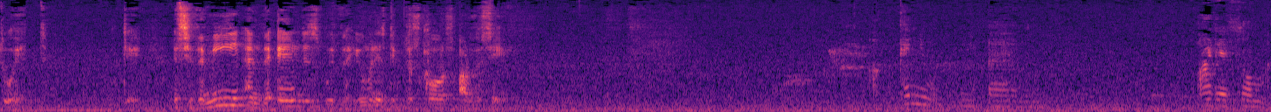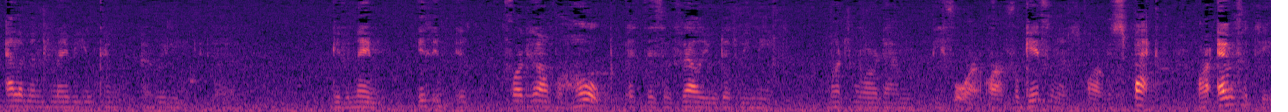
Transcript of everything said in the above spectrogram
to it. Okay, it's the mean and the ends with the humanistic discourse are the same. Can you, um, are there some elements maybe you can uh, really uh, give a name? Is, it, is, for example, hope, is this a value that we need much more than before? Or forgiveness, or respect, or empathy?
